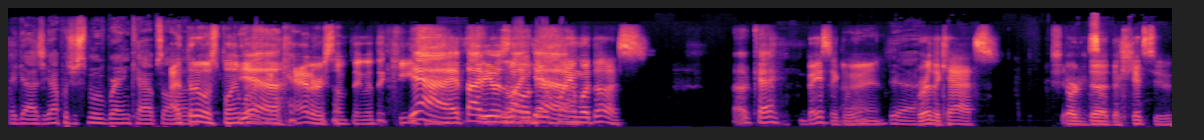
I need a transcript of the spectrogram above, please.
Hey guys, you gotta put your smooth brain caps on. I thought it was playing with like a cat or something with a key. Yeah, I thought he was oh, like, they're yeah. playing with us. Okay. Basically, right. Yeah. we're the cats or the the Shih Tzu.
